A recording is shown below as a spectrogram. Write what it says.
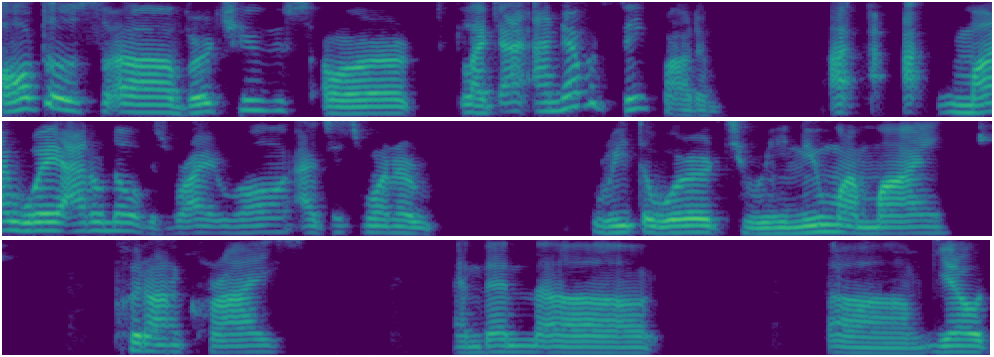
all those uh, virtues are like I, I never think about them. I, I, my way, I don't know if it's right or wrong. I just want to read the word to renew my mind, put on Christ, and then uh, um, you know,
